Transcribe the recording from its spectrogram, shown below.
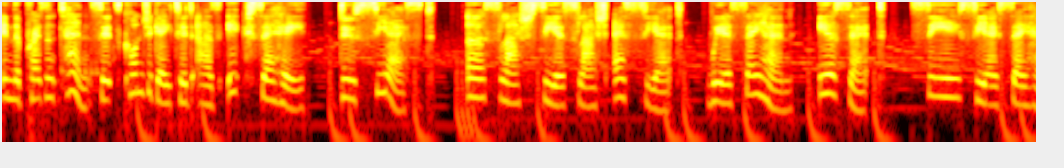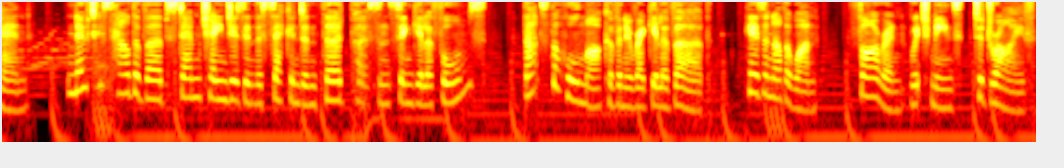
In the present tense, it's conjugated as ich sehe, du siehst, er slash sie slash es sieht, wir sehen, ihr seht, sehen. Notice how the verb stem changes in the second and third person singular forms? That's the hallmark of an irregular verb. Here's another one. Fahren, which means to drive.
